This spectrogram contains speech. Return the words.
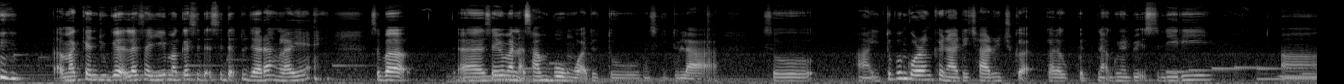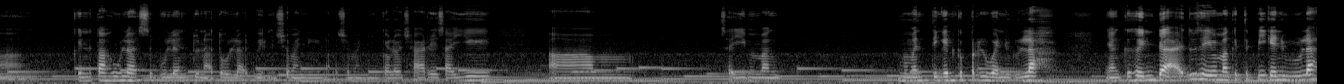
Tak makan jugalah saya. Makan sedap-sedap tu jarang lah ya. Sebab uh, saya memang nak sambung waktu tu. Macam itulah. So uh, itu pun korang kena ada cara juga. Kalau nak guna duit sendiri uh, kena tahulah sebulan tu nak tolak duit macam mana nak macam mana kalau cara saya um, saya memang mementingkan keperluan dululah yang kehendak tu saya memang ketepikan dululah.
